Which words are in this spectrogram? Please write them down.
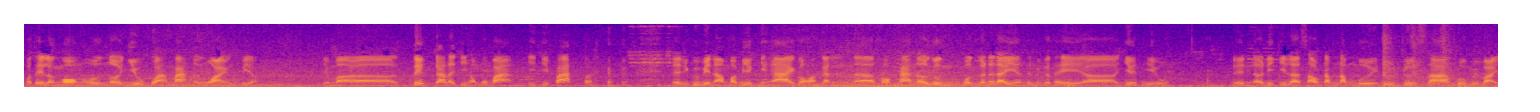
có thể là ngon hơn ở nhiều quán bán ở ngoài quý vị ạ nhưng mà tiếc cái là chị không có bán chị chỉ phát thôi nên quý vị nào mà biết những ai có hoàn cảnh ờ, khó khăn ở gần khu vực ở nơi đây thì mình có thể ờ, giới thiệu đến ở địa chỉ là 650 đường Trường Sa, phường 17,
